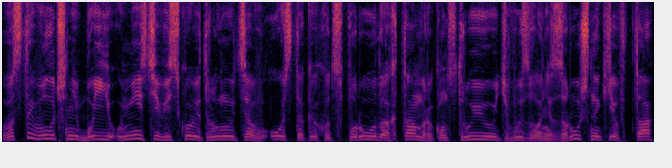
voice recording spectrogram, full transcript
Вести вуличні бої у місті військові тренуються в ось таких от спорудах. Там реконструюють визволення заручників та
